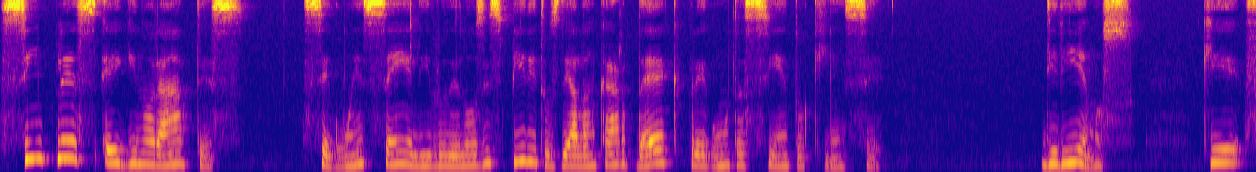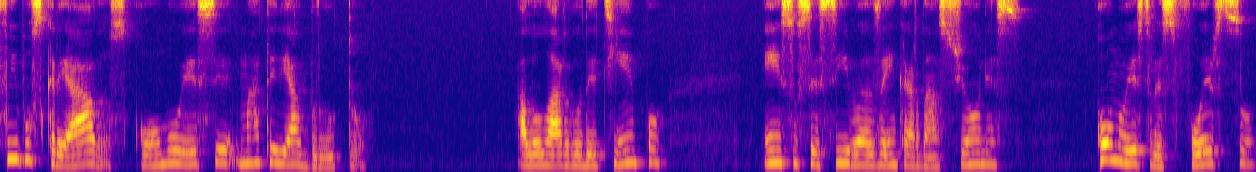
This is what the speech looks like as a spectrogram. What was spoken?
simples e ignorantes. Según ensina o livro de los Espíritos de Allan Kardec, pergunta 115. Diríamos que fuimos criados como esse material bruto. A lo largo de tempo, em sucessivas encarnações, com nosso esforço,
